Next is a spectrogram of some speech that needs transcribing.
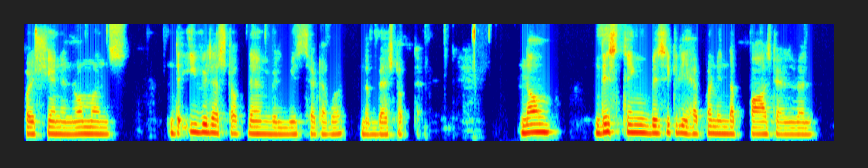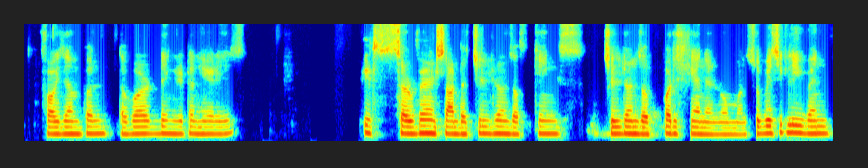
persian and romans the evilest of them will be set above the best of them. Now, this thing basically happened in the past as well. For example, the wording written here is, its servants are the children of kings, children of Persian and Roman. So basically when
